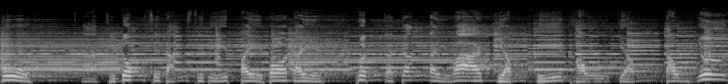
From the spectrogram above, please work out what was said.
คู่อาจสิดงสิดังสิดีไปบ่ได้เพิ่นก็จังได้ว่าเกี่ยมผีเท่าเกี่ยมเต่ายืน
